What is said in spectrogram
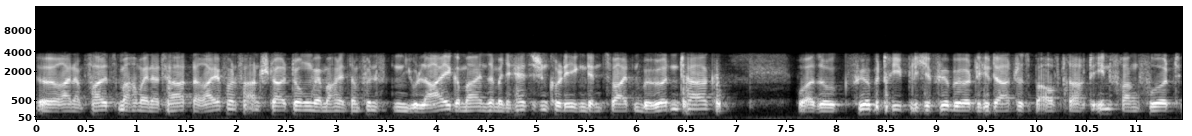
Rheinland-Pfalz machen wir in der Tat eine Reihe von Veranstaltungen. Wir machen jetzt am 5. Juli gemeinsam mit den hessischen Kollegen den zweiten Behördentag, wo also für betriebliche, für behördliche Datenschutzbeauftragte in Frankfurt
